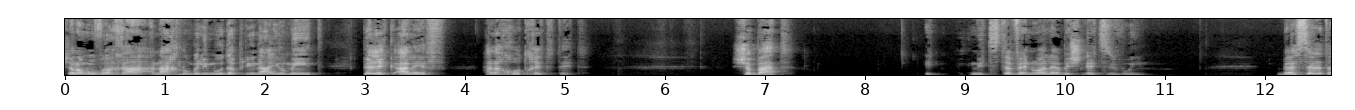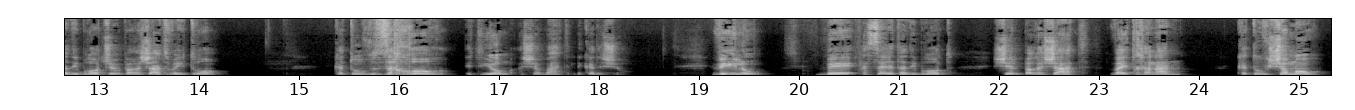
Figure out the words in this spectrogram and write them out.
שלום וברכה, אנחנו בלימוד הפנינה היומית, פרק א', הלכות ח'-ט'. שבת, נצטווינו עליה בשני ציוויים. בעשרת הדיברות שבפרשת ויתרו, כתוב זכור את יום השבת לקדשו. ואילו בעשרת הדיברות של פרשת ואתחנן, כתוב שמור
